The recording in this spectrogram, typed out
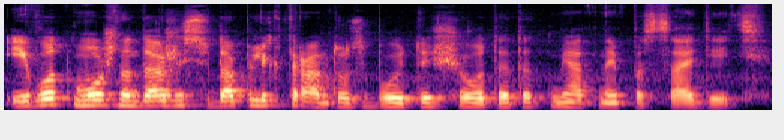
И вот можно даже сюда плектрантус будет еще вот этот мятный посадить.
